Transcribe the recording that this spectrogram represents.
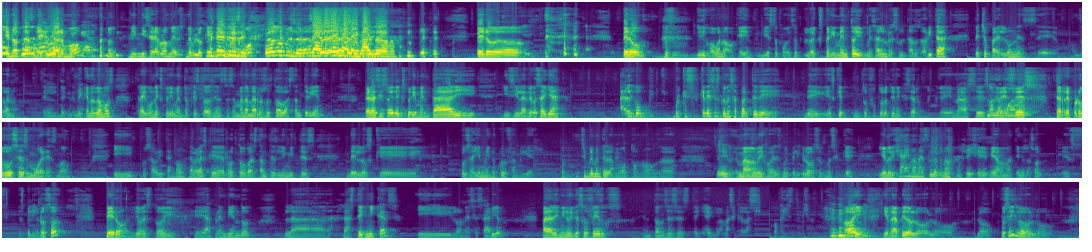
en otras me duermo, mi, mi cerebro me, me bloquea y me duermo, Saludos, Alejandro. pero, pero, pues yo digo, ah, bueno, ok, entendí esto, como dice, lo experimento y me salen resultados. Ahorita, de hecho, para el lunes, eh, bueno, el de, de que nos vamos, traigo un experimento que he estado haciendo esta semana, me ha resultado bastante bien, pero así soy de experimentar y, y si la, o sea, ya, algo, que- que- porque creces con esa parte de, de es que tu futuro tiene que ser, eh, naces, No creces, te reproduces, mueres, ¿no? Y pues ahorita no. La verdad es que he roto bastantes límites de los que pues hay en mi núcleo familiar. Simplemente la moto, ¿no? O sea, Sí. mi mamá me dijo, es muy peligroso, no sé qué. Y yo no dije, ay, mamá, esto es lo que no. Le dije, mira, mamá, tienes razón, es, es peligroso, pero yo estoy eh, aprendiendo la- las técnicas y lo necesario para disminuir esos riesgos. Entonces, este, ay, mi mamá se quedó así, ok, está bien. ¿no? Y, y rápido lo, lo, lo- pues sí, lo, lo,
